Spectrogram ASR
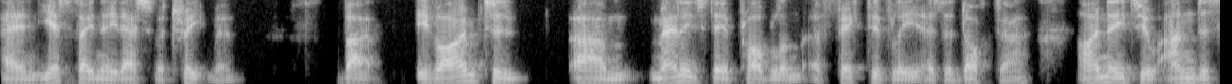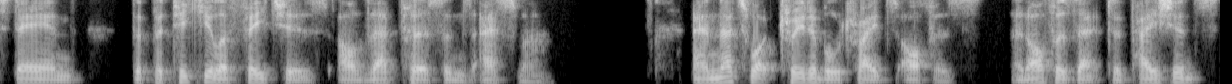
and yes, they need asthma treatment, but if I'm to um, manage their problem effectively as a doctor, I need to understand the particular features of that person's asthma. And that's what treatable traits offers. It offers that to patients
